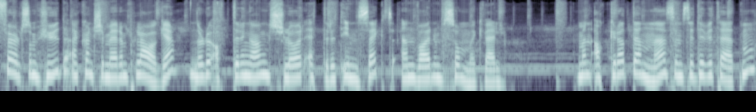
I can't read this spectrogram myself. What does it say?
Følsom hud er kanskje mer en plage når du atter en gang slår etter et insekt en varm sommerkveld. Men akkurat denne sensitiviteten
